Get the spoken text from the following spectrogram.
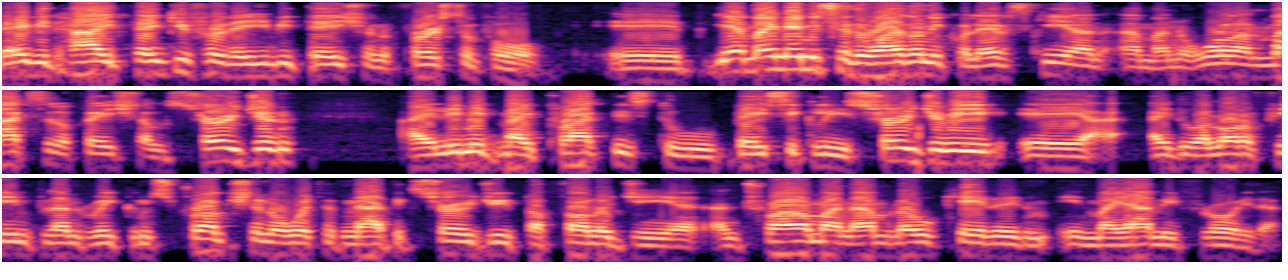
David, hi. Thank you for the invitation, first of all. Uh, yeah, my name is Eduardo Nikolewski, and I'm an oral and maxillofacial surgeon. I limit my practice to basically surgery. Uh, I do a lot of implant reconstruction, orthognathic surgery, pathology, and, and trauma, and I'm located in, in, Miami, Florida.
